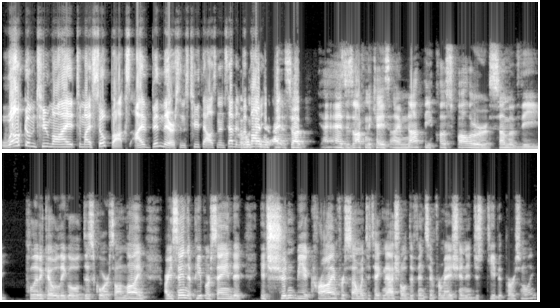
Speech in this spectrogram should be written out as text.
welcome to my to my soapbox. I've been there since 2007. But Bobby, I, so as is often the case, I'm not the close follower of some of the politico legal discourse online. Are you saying that people are saying that it shouldn't be a crime for someone to take national defense information and just keep it personally?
